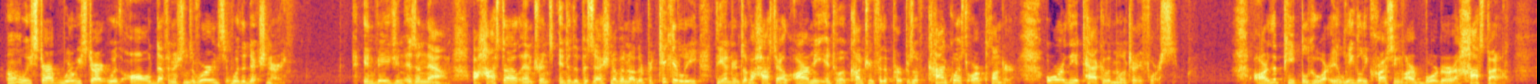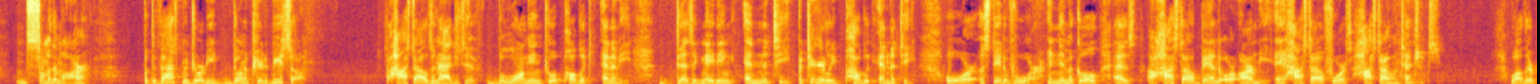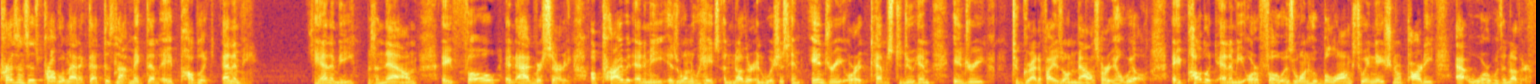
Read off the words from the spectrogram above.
Well, we start where we start with all definitions of words with a dictionary. Invasion is a noun, a hostile entrance into the possession of another, particularly the entrance of a hostile army into a country for the purpose of conquest or plunder, or the attack of a military force. Are the people who are illegally crossing our border hostile? Some of them are, but the vast majority don't appear to be so. Hostile is an adjective belonging to a public enemy, designating enmity, particularly public enmity, or a state of war. Inimical as a hostile band or army, a hostile force, hostile intentions. While their presence is problematic, that does not make them a public enemy. The enemy is a noun, a foe, an adversary. A private enemy is one who hates another and wishes him injury or attempts to do him injury to gratify his own malice or ill will. A public enemy or foe is one who belongs to a nation or party at war with another.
